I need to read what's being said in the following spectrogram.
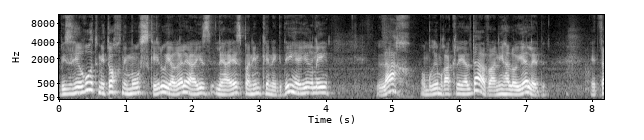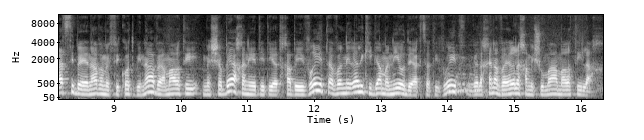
בזהירות מתוך נימוס, כאילו ירא להעז פנים כנגדי, העיר לי, לך אומרים רק לילדה, ואני הלא ילד. הצצתי בעיניו המפיקות בינה ואמרתי, משבח אני את ידיעתך בעברית, אבל נראה לי כי גם אני יודע קצת עברית, ולכן אבאר לך משום מה אמרתי לך.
